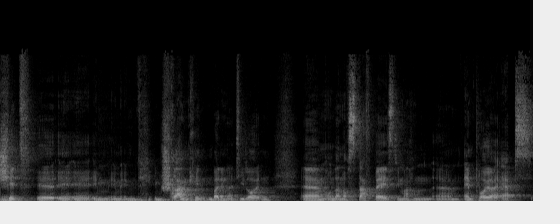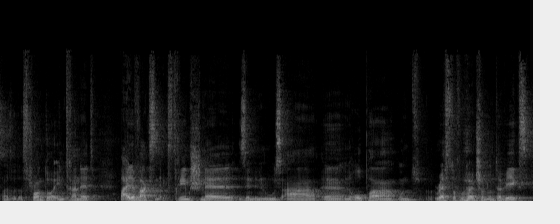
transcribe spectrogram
Shit äh, äh, im, im, im, im Schrank hinten bei den IT-Leuten. Ähm, und dann noch Stuffbase, die machen ähm, Employer-Apps, also das Frontdoor Intranet. Beide wachsen extrem schnell, sind in den USA, äh, in Europa und Rest of World schon unterwegs.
